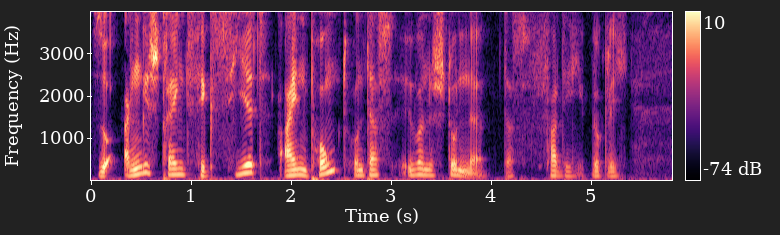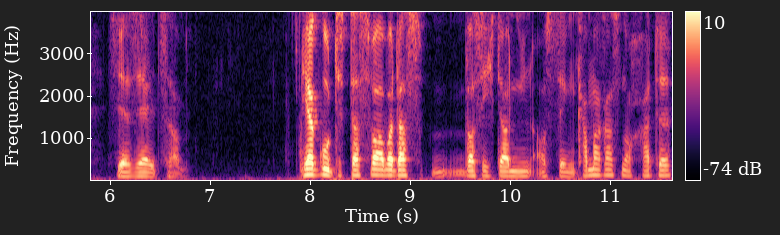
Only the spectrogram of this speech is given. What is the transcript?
so angestrengt fixiert einen Punkt und das über eine Stunde. Das fand ich wirklich sehr seltsam. Ja gut, das war aber das, was ich dann aus den Kameras noch hatte.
